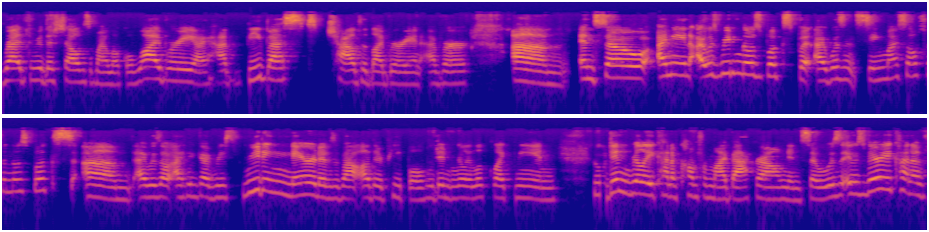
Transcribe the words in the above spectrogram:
read through the shelves of my local library. I had the best childhood librarian ever. Um, and so, I mean, I was reading those books, but I wasn't seeing myself in those books. Um, I was, I think I was reading narratives about other people who didn't really look like me and who didn't really kind of come from my background. And so it was, it was very kind of,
